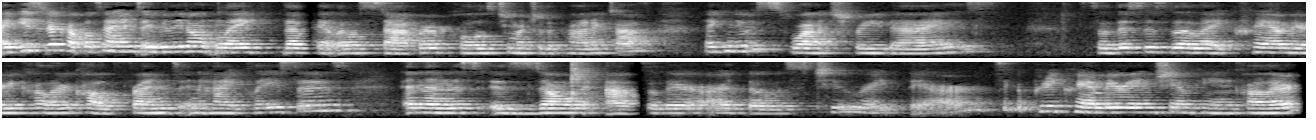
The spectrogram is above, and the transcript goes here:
I've used it a couple times. I really don't like the, that little stopper pulls too much of the product off. I can do a swatch for you guys. So this is the like cranberry color called Friends in High Places. And then this is Zone Out. So there are those two right there. It's like a pretty cranberry and champagne color.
